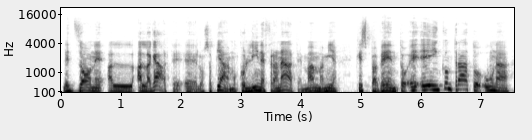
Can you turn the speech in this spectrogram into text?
le zone all- allagate, eh, lo sappiamo, colline franate, mamma mia che spavento, e, e incontrato una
